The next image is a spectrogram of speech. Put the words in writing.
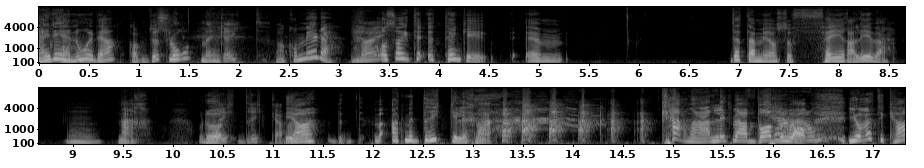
Nei, det er noe der. Kommer til å slå, men greit. Man kommer med det. Nei. Og så tenker jeg um, Dette med å feire livet Mm. mer. Og da Drik, drikke mer. Ja, at vi drikker litt mer. Come litt mer bobler. Jo, vet du hva?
